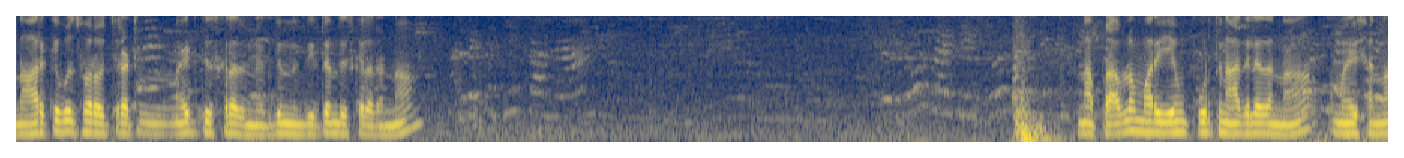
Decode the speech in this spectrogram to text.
నా ఆర్కేబుల్స్ వారు వచ్చి రిటర్న్ నైట్ తీసుకెళ్ళారన్న దీన్ని రిటర్న్ తీసుకెళ్ళారన్న నా ప్రాబ్లం మరి ఏం పూర్తి నాది లేదన్న మహేష్ అన్న.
